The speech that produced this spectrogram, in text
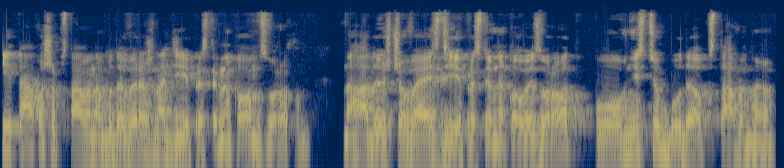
І також обставина буде виражена дієприслівниковим зворотом. Нагадую, що весь дієприслівниковий зворот повністю буде обставиною.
